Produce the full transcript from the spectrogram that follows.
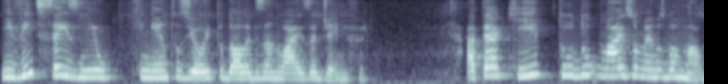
e 26.508 dólares anuais a Jennifer. Até aqui, tudo mais ou menos normal.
